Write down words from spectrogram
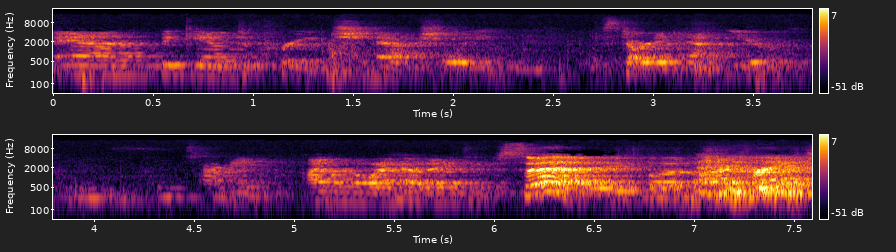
and began to preach actually starting that year. I mean, I don't know I had anything to say, but I preached.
